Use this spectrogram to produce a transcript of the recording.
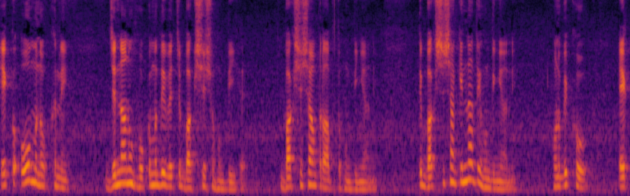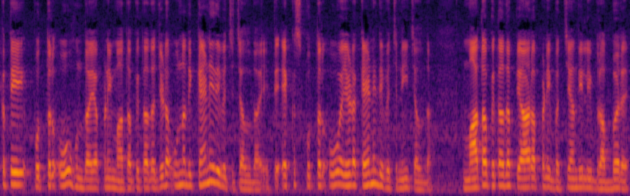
ਇੱਕ ਉਹ ਮਨੁੱਖ ਨੇ, ਜਿਨ੍ਹਾਂ ਨੂੰ ਹੁਕਮ ਦੇ ਵਿੱਚ ਬਖਸ਼ਿਸ਼ ਹੁੰਦੀ ਹੈ। ਬਖਸ਼ਿਸ਼ਾਂ ਪ੍ਰਾਪਤ ਹੁੰਦੀਆਂ ਨੇ। ਤੇ ਬਖਸ਼ਿਸ਼ਾਂ ਕਿਹਨਾਂ ਤੇ ਹੁੰਦੀਆਂ ਨੇ? ਹੁਣ ਵੇਖੋ, ਇੱਕ ਤੇ ਪੁੱਤਰ ਉਹ ਹੁੰਦਾ ਹੈ ਆਪਣੇ ਮਾਤਾ-ਪਿਤਾ ਦਾ ਜਿਹੜਾ ਉਹਨਾਂ ਦੇ ਕਹਿਣੇ ਦੇ ਵਿੱਚ ਚੱਲਦਾ ਏ ਤੇ ਇੱਕ ਸੁਪੁੱਤਰ ਉਹ ਹੈ ਜਿਹੜਾ ਕਹਿਣੇ ਦੇ ਵਿੱਚ ਨਹੀਂ ਚੱਲਦਾ। ਮਾਤਾ-ਪਿਤਾ ਦਾ ਪਿਆਰ ਆਪਣੇ ਬੱਚਿਆਂ ਦੇ ਲਈ ਬਰਾਬਰ ਹੈ,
